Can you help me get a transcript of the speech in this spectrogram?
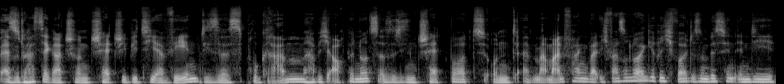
Also du hast ja gerade schon ChatGPT erwähnt. Dieses Programm habe ich auch benutzt, also diesen Chatbot. Und ähm, am Anfang, weil ich war so neugierig, wollte so ein bisschen in die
